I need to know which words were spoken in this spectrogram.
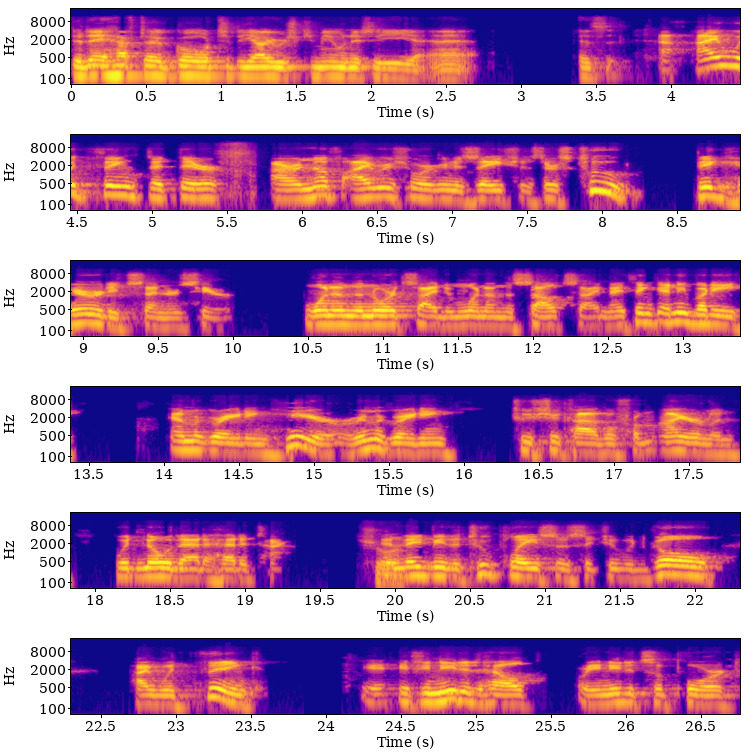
do they have to go to the Irish community? Uh, is I would think that there are enough Irish organizations. There's two big heritage centers here, one on the north side and one on the south side. And I think anybody emigrating here or immigrating to Chicago from Ireland would know that ahead of time. Sure. And they'd be the two places that you would go, I would think, if you needed help or you needed support.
